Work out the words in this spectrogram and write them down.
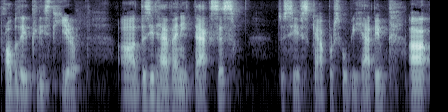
probably at least here uh, does it have any taxes to see if scalpers will be happy? Uh,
